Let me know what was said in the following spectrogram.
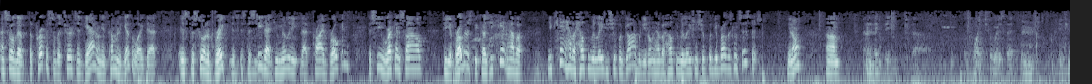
And so the the purpose of the church's gathering and coming together like that is to sort of break is, is to see that humility, that pride broken, to see reconciled to your brothers because you can't have a you can't have a healthy relationship with God when you don't have a healthy relationship with your brothers and sisters. You know? Um, And I think the point too is that if you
